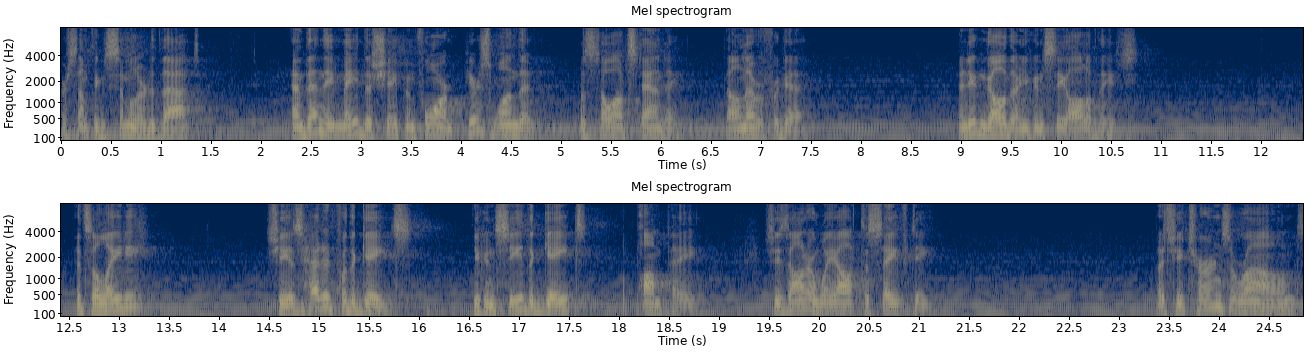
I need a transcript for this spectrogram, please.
or something similar to that. And then they made the shape and form. Here's one that was so outstanding that I'll never forget. And you can go there and you can see all of these. It's a lady. She is headed for the gates. You can see the gate of Pompeii. She's on her way out to safety. But she turns around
